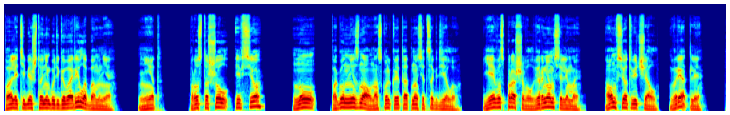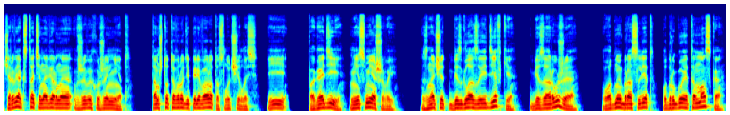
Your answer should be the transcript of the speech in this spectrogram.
«Паля тебе что-нибудь говорил обо мне?» «Нет». «Просто шел и все?» «Ну, Погон не знал, насколько это относится к делу. Я его спрашивал, вернемся ли мы. А он все отвечал, вряд ли. Червя, кстати, наверное, в живых уже нет. Там что-то вроде переворота случилось. И... Погоди, не смешивай. Значит, безглазые девки? Без оружия? У одной браслет, у другой это маска?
